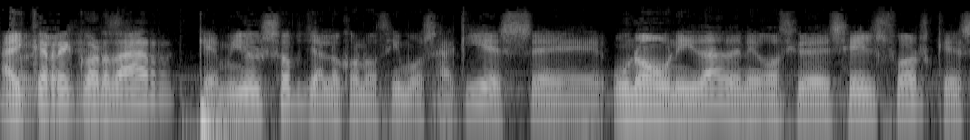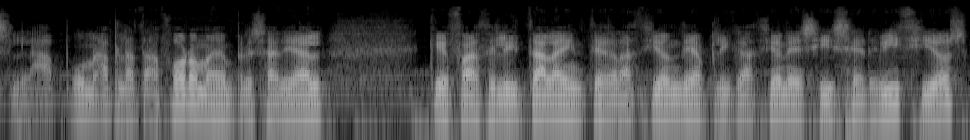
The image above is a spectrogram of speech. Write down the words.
Hay que recordar que MuleSoft, ya lo conocimos aquí, es eh, una unidad de negocio de Salesforce, que es la, una plataforma empresarial que facilita la integración de aplicaciones y servicios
